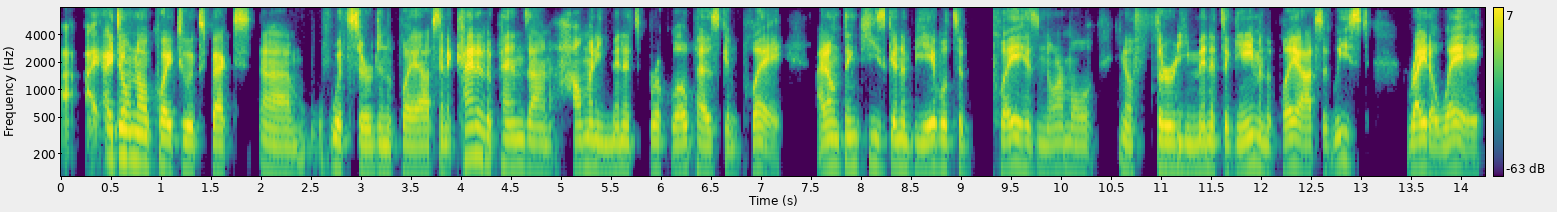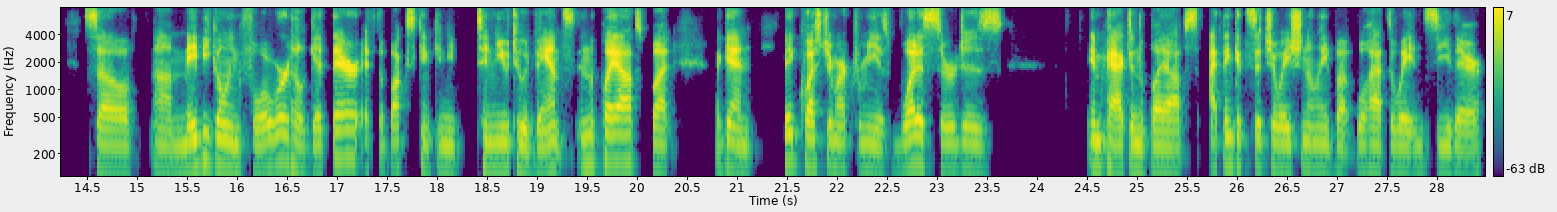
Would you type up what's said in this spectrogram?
I, I don't know quite to expect um, with Serge in the playoffs, and it kind of depends on how many minutes Brook Lopez can play. I don't think he's going to be able to play his normal, you know, 30 minutes a game in the playoffs at least right away. So um, maybe going forward he'll get there if the Bucks can continue to advance in the playoffs. But again, big question mark for me is what is Serge's impact in the playoffs? I think it's situationally, but we'll have to wait and see there.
